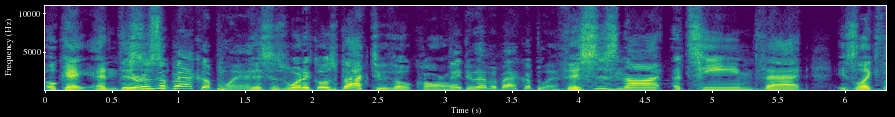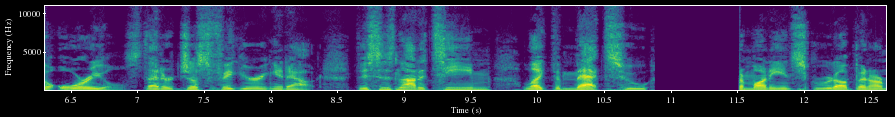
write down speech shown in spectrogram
okay. And this There is is a backup plan. This is what it goes back to, though, Carl. They do have a backup plan. This is not a team that is like the Orioles that are just figuring it out. This is not a team like the Mets who of money and screwed up and are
